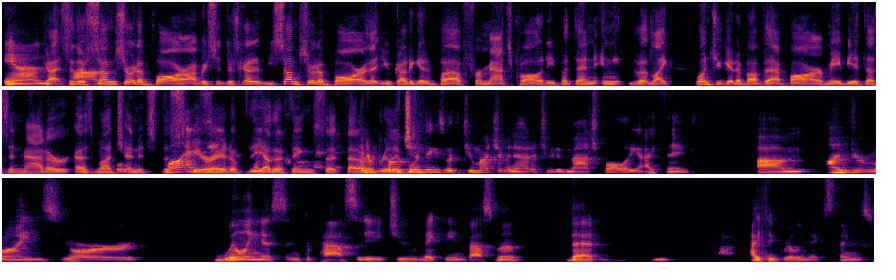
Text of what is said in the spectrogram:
And got, so there's um, some sort of bar. Obviously, there's got to be some sort of bar that you've got to get above for match quality. But then, in, but like once you get above that bar, maybe it doesn't matter as much, and it's the well, spirit and, of the other things that that and are really approaching things with too much of an attitude of match quality. I think um, undermines your willingness and capacity to make the investment that I think really makes things.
